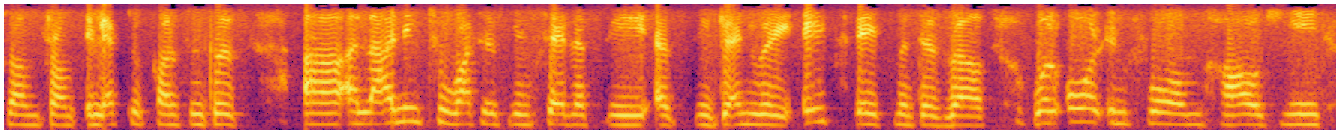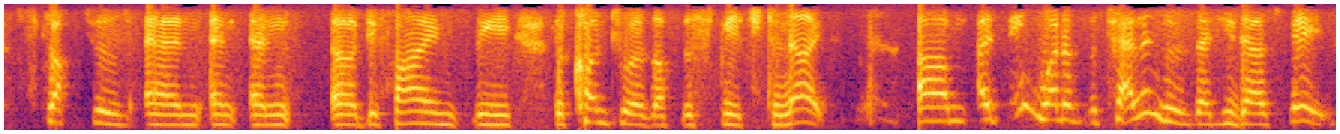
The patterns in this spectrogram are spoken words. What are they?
from, from elective conferences, uh, aligning to what has been said at the, at the January 8th statement as well, will all inform how he structures and, and, and uh, defines the, the contours of the speech tonight. Um, I think one of the challenges that he does face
